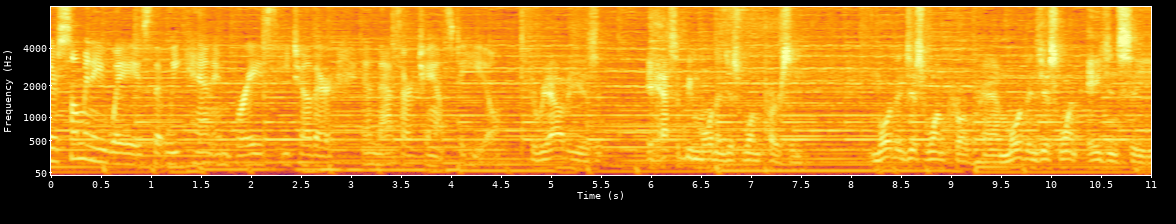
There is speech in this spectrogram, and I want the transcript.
There's so many ways that we can embrace each other, and that's our chance to heal. The reality is, it has to be more than just one person, more than just one program, more than just one agency.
